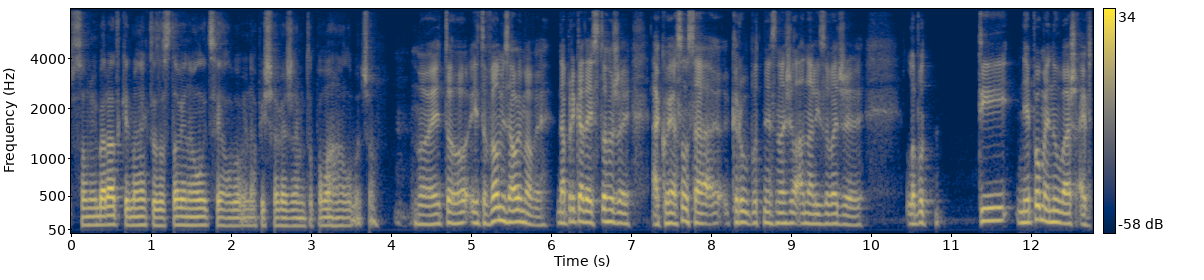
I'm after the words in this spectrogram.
som iba rád, keď ma niekto zastaví na ulici alebo mi napíše, že im to pomáha alebo čo. No je to, je to veľmi zaujímavé. Napríklad aj z toho, že ako ja som sa krvopotne snažil analyzovať, že lebo ty nepomenúvaš aj v,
